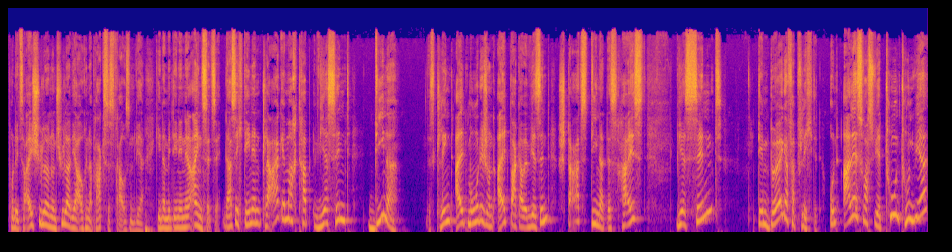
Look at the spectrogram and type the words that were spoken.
Polizeischülern und Schülern ja auch in der Praxis draußen. Wir gehen ja mit denen in Einsätze. Dass ich denen klar gemacht habe, wir sind Diener. Das klingt altmodisch und altback, aber wir sind Staatsdiener. Das heißt, wir sind dem Bürger verpflichtet. Und alles, was wir tun, tun wir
